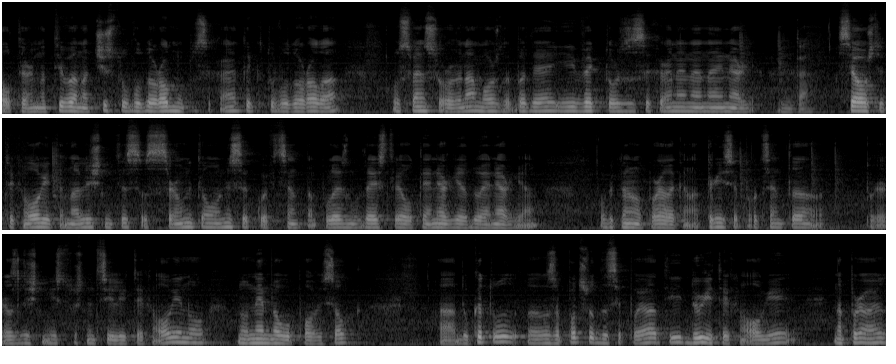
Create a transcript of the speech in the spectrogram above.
альтернатива на чисто водородното съхранение, тъй като водорода освен суровина, може да бъде и вектор за съхранение на енергия. Да. Все още технологиите на личните с сравнително нисък коефициент на полезно действие от енергия до енергия, обикновено порядъка на 30% при различни източници или технологии, но, но не много по-висок. А, докато а, започват да се появят и други технологии, например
